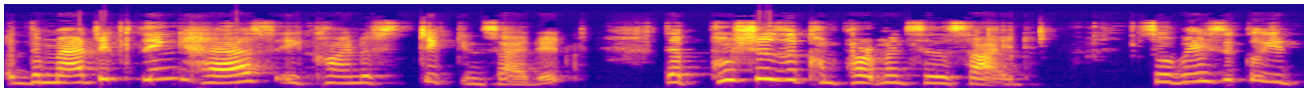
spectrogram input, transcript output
the magic thing has a kind of stick inside it that pushes the compartments to the side. So basically, it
